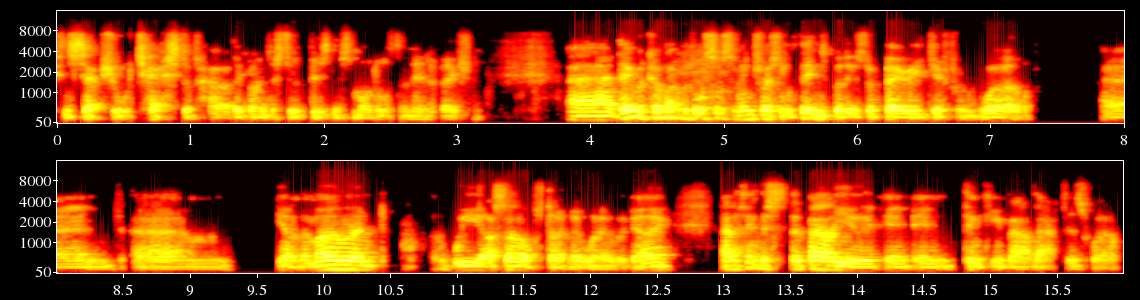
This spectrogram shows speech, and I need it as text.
conceptual test of how they've understood business models and innovation. And they would come up with all sorts of interesting things, but it's a very different world. And um, you know, at the moment, we ourselves don't know where we're going. And I think there's the value in, in thinking about that as well.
